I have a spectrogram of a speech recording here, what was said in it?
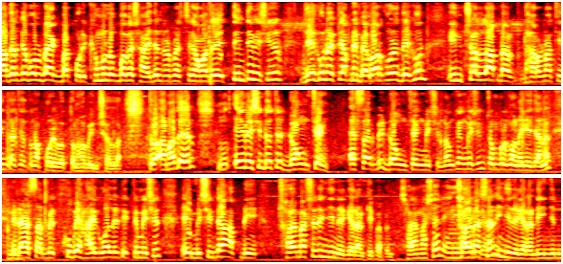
তাদেরকে বলব একবার পরীক্ষামূলকভাবে শাহিদ এন্টারপ্রাইজ থেকে আমাদের এই তিনটি মেশিনের যে কোনো একটি আপনি ব্যবহার করে দেখুন ইনশাল্লাহ আপনার ধারণা চিন্তা চেতনা পরিবর্তন হবে ইনশাল্লাহ। তো আমাদের এই মেশিনটা হচ্ছে Dongcheng SRB Dongcheng machine Dongcheng machine সম্পর্কে অনেকেই জানেন। এটা এসআরবি খুবই হাই কোয়ালিটি একটি মেশিন এই মেশিনটা আপনি ছয় মাসের ইঞ্জিনের গ্যারান্টি পাবেন। ছয় মাসের ছয় মাসের ইঞ্জিনের গ্যারান্টি ইঞ্জিন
